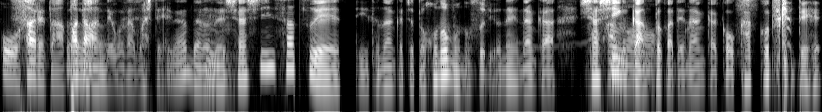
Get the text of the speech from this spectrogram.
をされたパターンでございまして。なんだろうね、うん写真撮影っていうとなんかちょっとほのぼのするよね。なんか写真館とかでなんかこうカッコつけて、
